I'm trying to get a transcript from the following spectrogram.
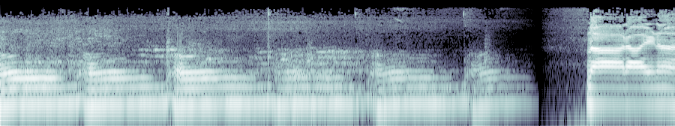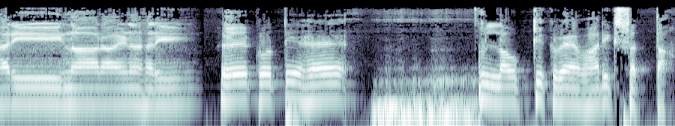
ओम ओम ओम। नारायण हरि नारायण हरि। एक होती है लौकिक व्यवहारिक सत्ता,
